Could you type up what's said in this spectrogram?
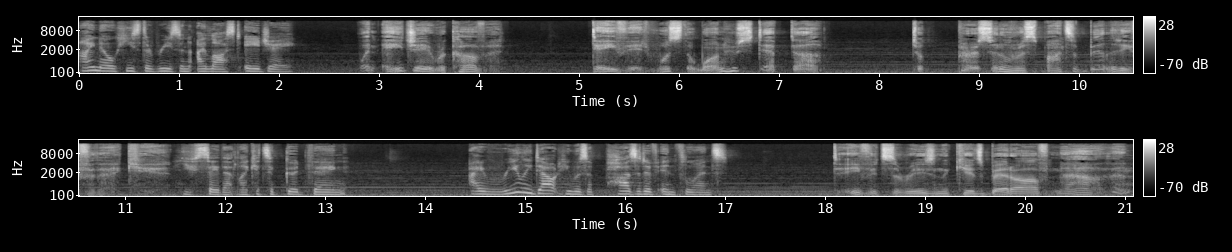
I know he's the reason I lost AJ. When AJ recovered, David was the one who stepped up. Took personal responsibility for that kid. You say that like it's a good thing. I really doubt he was a positive influence. David's the reason the kid's better off now than,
